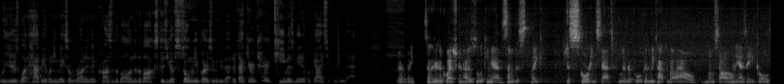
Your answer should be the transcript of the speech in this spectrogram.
You're just what happy when he makes a run and then crosses the ball into the box because you have so many players who can do that. In fact, your entire team is made up of guys who can do that. Really. So here's a question. I was looking at some of this, like, just scoring stats for Liverpool because we talked about how Mo Salah only has eight goals.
